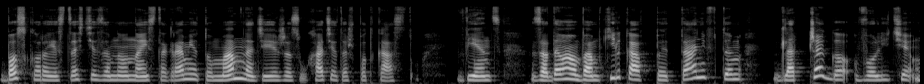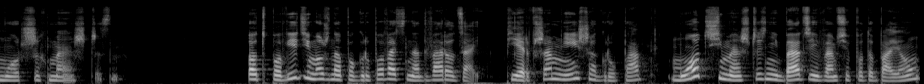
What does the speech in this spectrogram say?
bo skoro jesteście ze mną na Instagramie, to mam nadzieję, że słuchacie też podcastu. Więc zadałam Wam kilka pytań, w tym dlaczego wolicie młodszych mężczyzn. Odpowiedzi można pogrupować na dwa rodzaje. Pierwsza, mniejsza grupa, młodsi mężczyźni bardziej Wam się podobają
